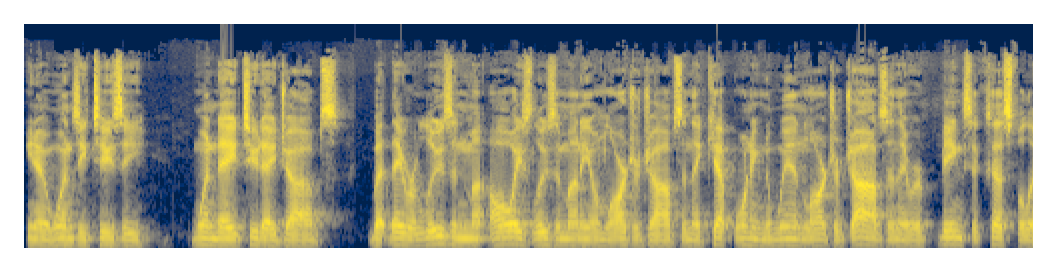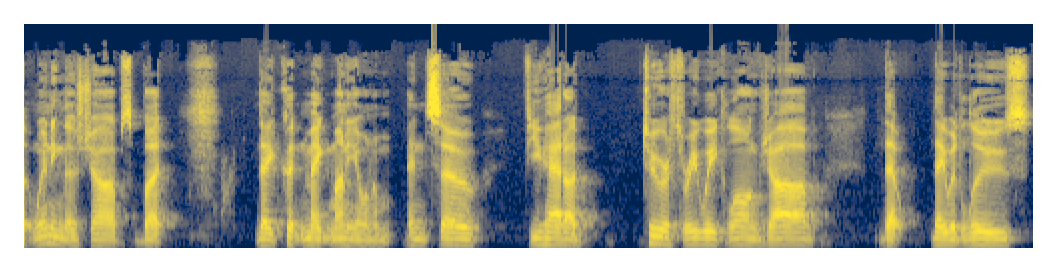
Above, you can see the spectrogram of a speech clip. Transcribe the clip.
you know, onesie, twosie, one day, two day jobs, but they were losing, always losing money on larger jobs and they kept wanting to win larger jobs and they were being successful at winning those jobs, but they couldn't make money on them. And so if you had a two or three week long job that they would lose.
